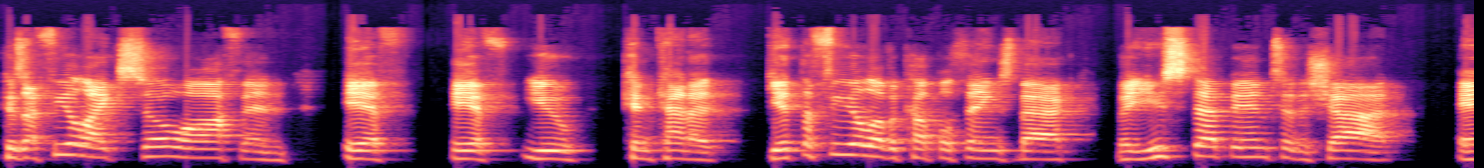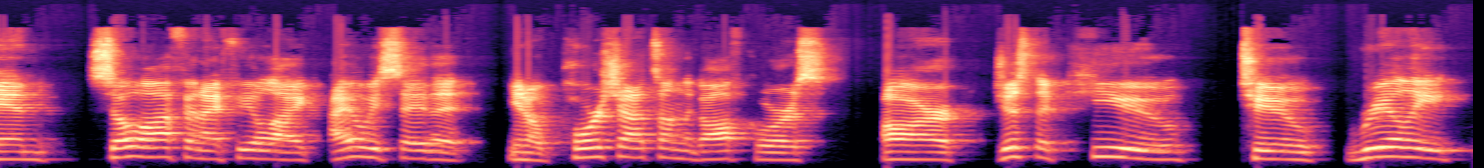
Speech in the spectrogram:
because I feel like so often if if you can kind of get the feel of a couple things back, but you step into the shot and so often I feel like I always say that, you know, poor shots on the golf course are just a cue to really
